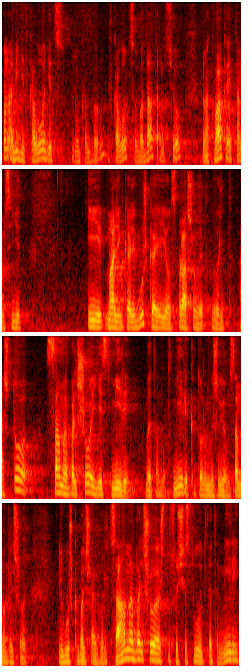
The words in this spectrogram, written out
Она видит колодец, ну как бы в колодце вода, там все, она квакает, там сидит. И маленькая лягушка ее спрашивает, говорит, а что самое большое есть в мире? в этом вот в мире, в котором мы живем, самое большое. Лягушка большая говорит, самое большое, что существует в этом мире,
